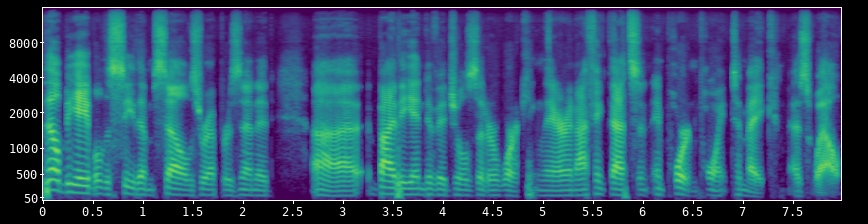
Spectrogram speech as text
they'll be able to see themselves represented uh, by the individuals that are working there and i think that's an important point to make as well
